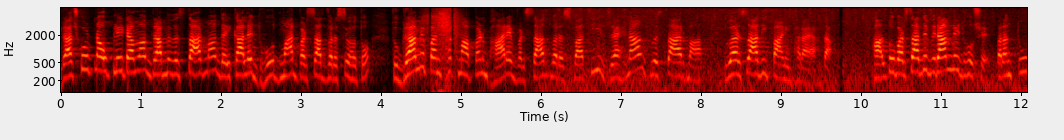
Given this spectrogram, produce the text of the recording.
રાજકોટના ઉપલેટામાં ગ્રામ્ય વિસ્તારમાં ગઈકાલે ધોધમાર વરસાદ વરસ્યો હતો. તો ગ્રામ્ય પંથકમાં પણ ભારે વરસાદ વરસવાથી રહેણાંક વિસ્તારમાં વરસાદી પાણી ભરાયા હતા. હાલ તો વરસાદે વિરામ લીધો છે, પરંતુ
